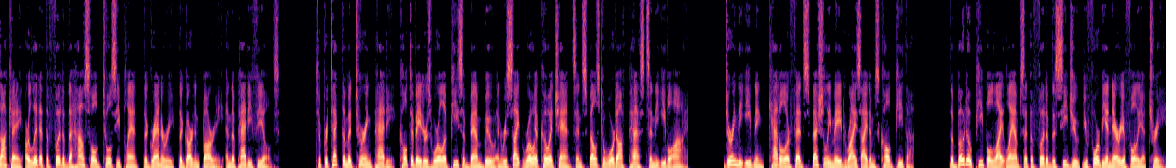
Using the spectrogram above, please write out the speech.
are lit at the foot of the household tulsi plant, the granary, the garden and the paddy fields. To protect the maturing paddy, cultivators whirl a piece of bamboo and recite Roa Koa chants and spells to ward off pests and the evil eye. During the evening, cattle are fed specially made rice items called pitha. The Bodo people light lamps at the foot of the siju tree.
